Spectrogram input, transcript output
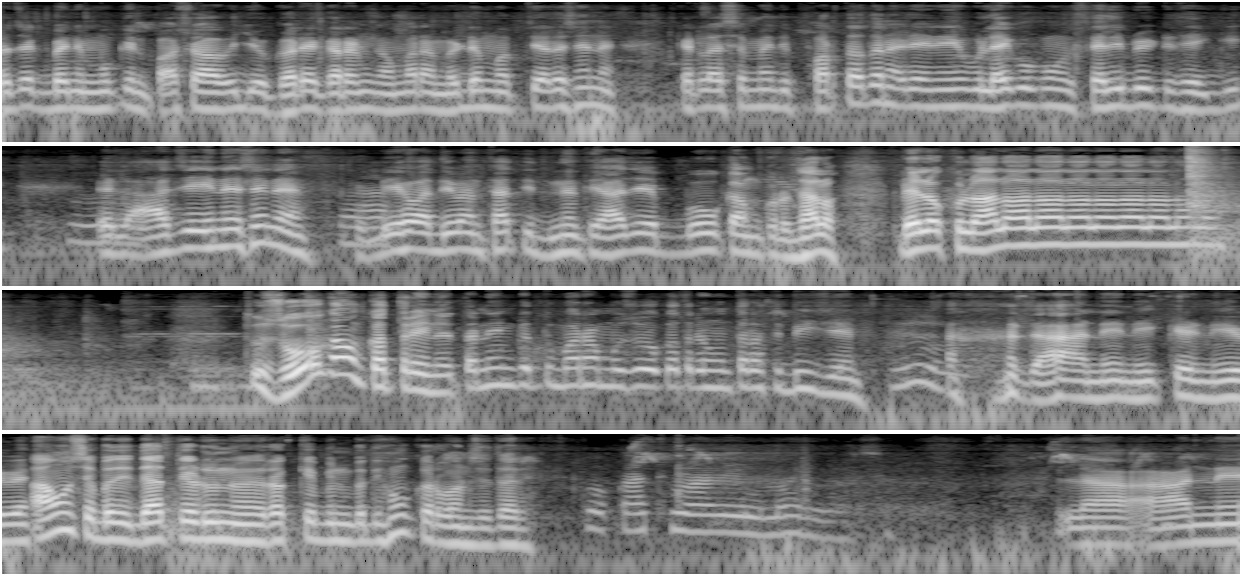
રજકભાઈને મૂકીને પાછો આવી ગયો ઘરે કારણ કે અમારા મેડમ અત્યારે છે ને કેટલા સમયથી ફરતા હતા ને એને એવું લાગ્યું કે હું સેલિબ્રિટી થઈ ગઈ. એટલે આજે એને છે ને બેવા દેવાની થતી જ નથી. આજે બહુ કામ કરું. ચાલો ડેલો ખુલ્લો. હાલો હાલો હાલો હાલો હાલો હાલો. તું જો કામ કતરે ને તને એમ કે તું મારા જો કતરે હું તારાથી બી જેમ જા ને નીકળની હવે. આવું છે બધી દાંતેડું ને રકેબીન બધી શું કરવાનું છે તારે? કોક હાથમાં આવીને લા આને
